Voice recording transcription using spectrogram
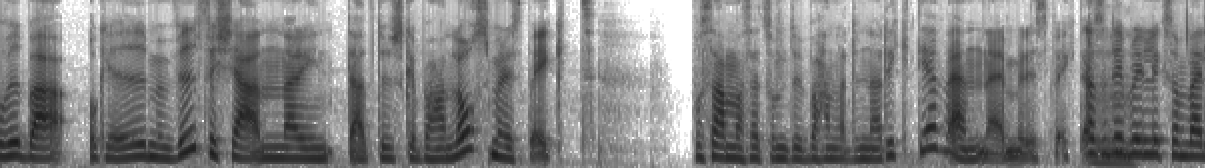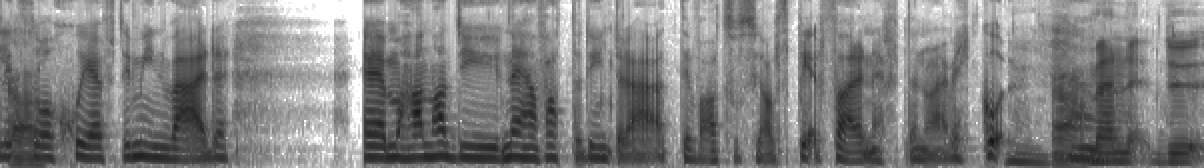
Och vi bara, okej, men vi förtjänar inte att du ska behandla oss med respekt. På samma sätt som du behandlar dina riktiga vänner med respekt. Alltså det Mm. blir liksom väldigt Ja. så skevt i min värld. Men han hade ju, nej han fattade ju inte det här att det var ett socialt spel förrän efter några veckor. Mm. Men du,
